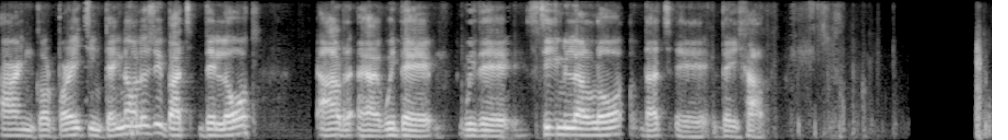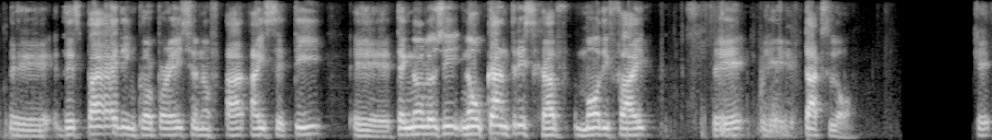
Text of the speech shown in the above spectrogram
are incorporating technology, but the law are uh, with the with the similar law that uh, they have. Uh, despite the incorporation of ICT uh, technology, no countries have modified the uh, tax law. Okay.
